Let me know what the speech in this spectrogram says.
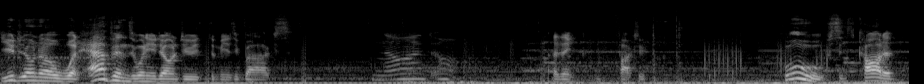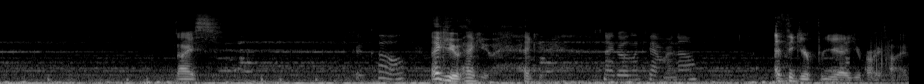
You don't know what happens when you don't do the music box. No, I don't. I think Foxy. Ooh, s- caught it. Nice. Good call. Thank you, thank you, thank you. Can I go on the camera now? I think you're, yeah, you're probably fine.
